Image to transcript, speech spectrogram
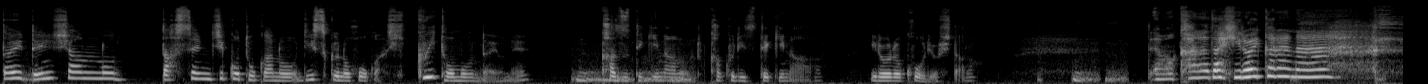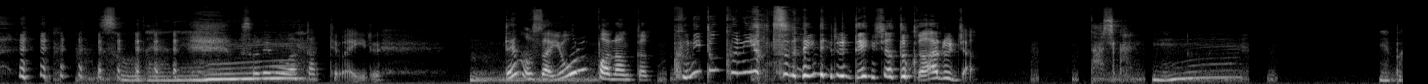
対電車の脱線事故とかのリスクの方が低いと思うんだよね。数的なのと確率的ないろいろ考慮したら。でもカナダ広いからなそうだよね。それも分かってはいる。うん。でもさヨーロッパなんか国と国をつないでる電車とかあるじゃん。確かに。ねやっぱ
